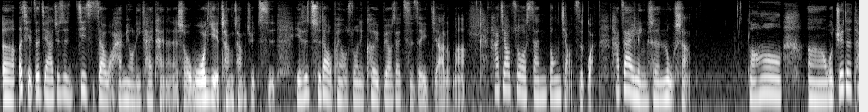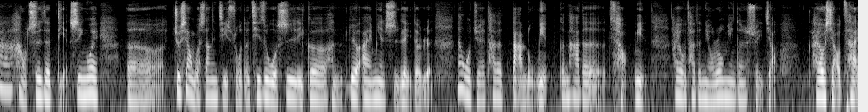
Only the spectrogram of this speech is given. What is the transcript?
呃，而且这家就是，即使在我还没有离开台南的时候，我也常常去吃，也是吃到我朋友说，你可以不要再吃这一家了吗？它叫做山东饺子馆，它在林森路上。然后，嗯，我觉得它好吃的点是因为，呃，就像我上一集说的，其实我是一个很热爱面食类的人。那我觉得它的大卤面、跟它的炒面，还有它的牛肉面跟水饺。还有小菜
